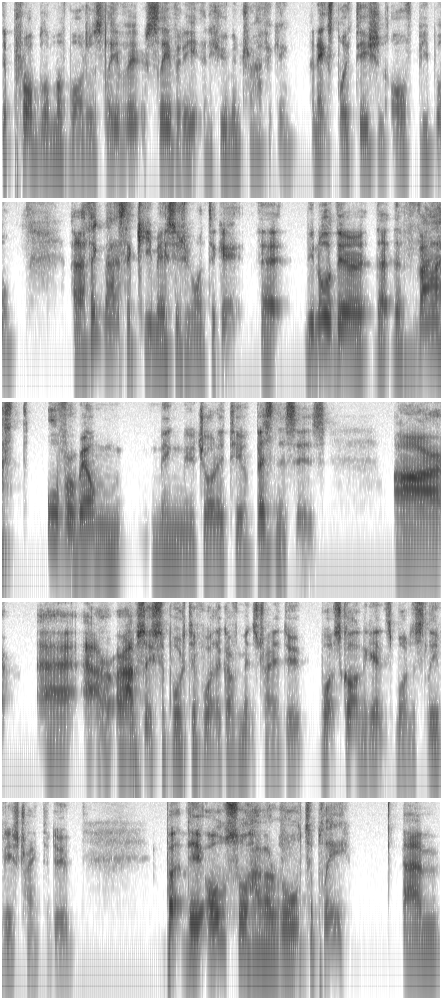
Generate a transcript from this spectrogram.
the problem of modern slavery, slavery and human trafficking and exploitation of people. And I think that's the key message we want to get that we know there that the vast, overwhelming majority of businesses are, uh, are, are absolutely supportive of what the government's trying to do, what Scotland Against Modern Slavery is trying to do, but they also have a role to play um,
